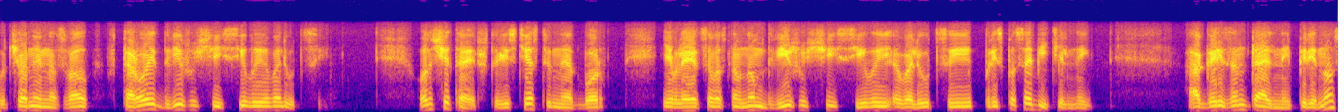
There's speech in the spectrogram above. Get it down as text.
ученый назвал второй движущей силой эволюции. Он считает, что естественный отбор является в основном движущей силой эволюции приспособительной, а горизонтальный перенос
